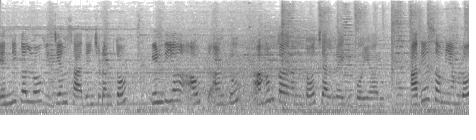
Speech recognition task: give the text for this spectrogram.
ఎన్నికల్లో విజయం సాధించడంతో ఇండియా అవుట్ అంటూ అహంకారంతో చెలరేగిపోయారు. అదే సమయంలో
